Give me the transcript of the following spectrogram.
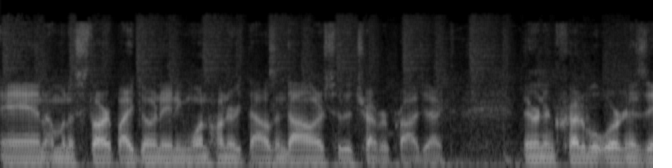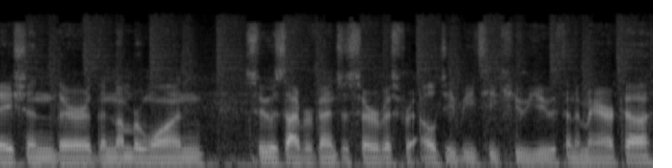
and I'm going to start by donating $100,000 to the Trevor Project. They're an incredible organization. They're the number one suicide prevention service for LGBTQ youth in America,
